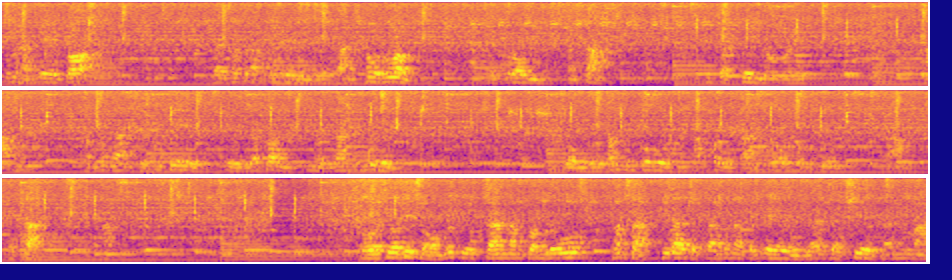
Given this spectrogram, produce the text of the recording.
ผู้บริหารเองก็ได้พัฒนาตนเองโดยการเข้าร่วมอบรมต่างๆ ที่จัดขึ้นโดยทั้งสำนักงานเขตพื้นที่อื่นและก็หน่วยงานอื่นๆรวมโดยทั้งคุณครูนะครับก็มีการเข้าร่วมอบรมตามโอกาส นะครับตัวช่วยที่ 2 ก็คือการนำความรู้ทักษะที่ได้จากการพัฒนาตนเอง และจะชื่อนั้นมา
